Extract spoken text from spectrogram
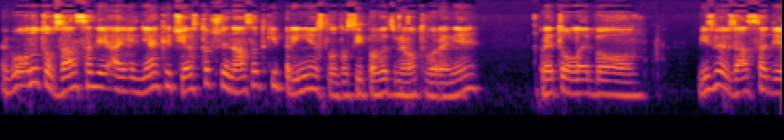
Tak ono to v zásade aj nejaké čiastočné následky prinieslo, to si povedzme otvorene, preto lebo my sme v zásade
